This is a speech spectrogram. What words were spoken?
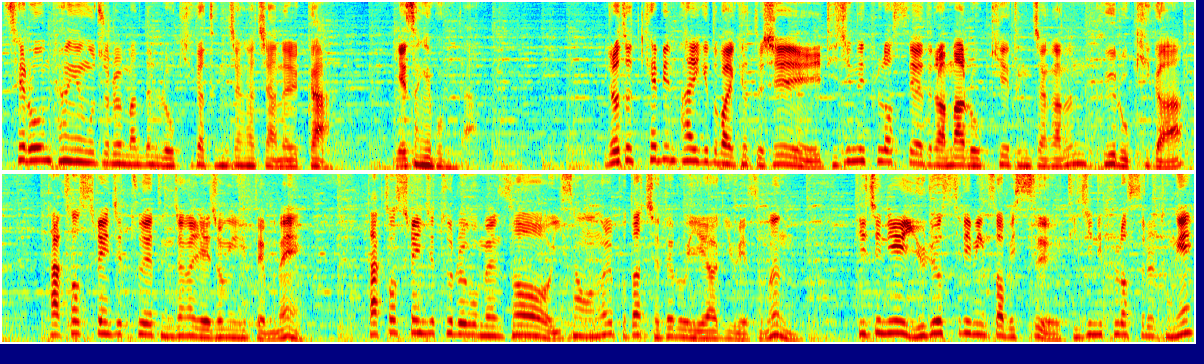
새로운 평행 우주를 만든 로키가 등장하지 않을까 예상해 봅니다. 이렇듯 케빈 파이기도 밝혔듯이 디즈니 플러스의 드라마 로키에 등장하는 그 로키가 닥터 스트레인지 2에 등장할 예정이기 때문에 닥터 스트레인지 2를 보면서 이 상황을 보다 제대로 이해하기 위해서는 디즈니의 유료 스트리밍 서비스 디즈니 플러스를 통해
